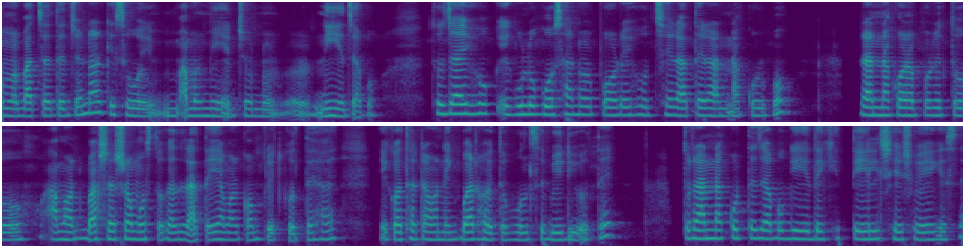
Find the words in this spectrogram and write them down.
আমার বাচ্চাদের জন্য আর কিছু ওই আমার মেয়ের জন্য নিয়ে যাব। তো যাই হোক, এগুলো গোছানোর পরে হচ্ছে রাতে রান্না করব। রান্না করার পরে তো আমার বাসার সমস্ত কাজ রাতেই আমার কমপ্লিট করতে হয়। এই কথাটা অনেকবার হয়তো বলছে ভিডিওতে। তো রান্না করতে যাব গিয়ে দেখি তেল শেষ হয়ে গেছে।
